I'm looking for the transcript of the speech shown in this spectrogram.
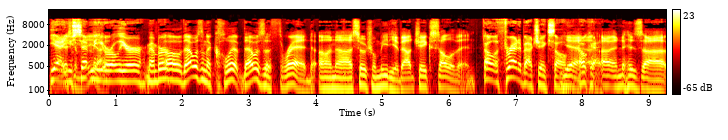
Yeah, you sent me earlier, remember? Oh, that wasn't a clip. That was a thread on uh, social media about Jake Sullivan. Oh, a thread about Jake Sullivan. Yeah. Okay. Uh, and his uh,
